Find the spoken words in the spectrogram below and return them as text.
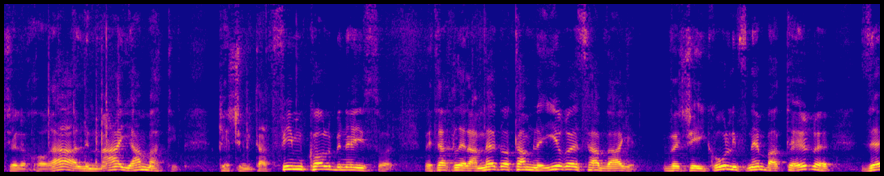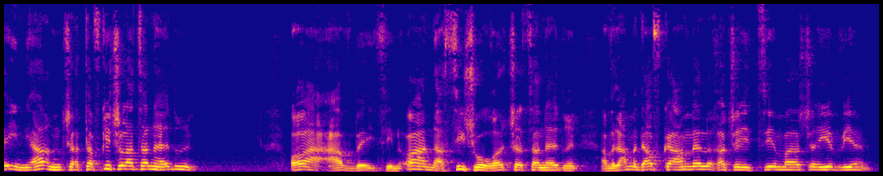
שלכאורה למה היה מתאים? כשמתעטפים כל בני ישראל וצריך ללמד אותם לאירס הוויה ושיקראו לפניהם בתרא זה עניין שהתפקיד של הסנהדרין או האב ביצין או הנשיא שהוא ראש הסנהדרין אבל למה דווקא המלך אשר הציעים ואשר יביאם?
